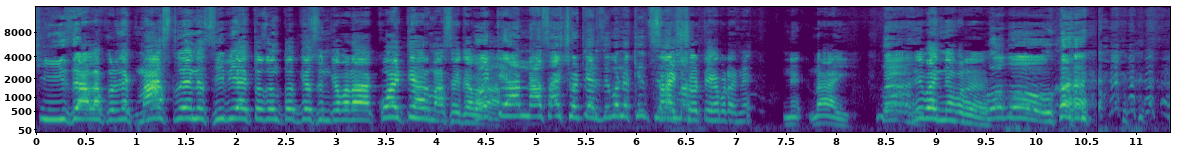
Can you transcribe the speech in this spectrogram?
কি যে আলাপ করেন এক মাছ লয়ে এনে সিবিআই তদন্ত গেছুন কে বেড়া। কয় টিহার মাছ এটা বেড়া? কয়টি আর না চারশো টিয়ার জীবনে কিনছি চারশো টিহা বেড়া নে- নে- নাই। না না পরে। ও বউ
